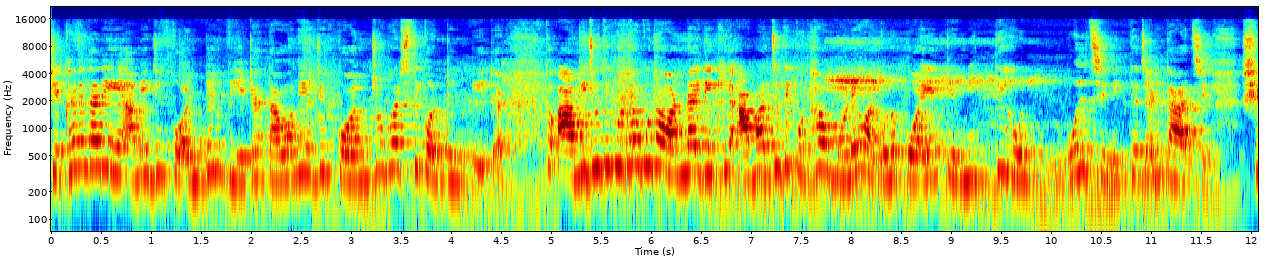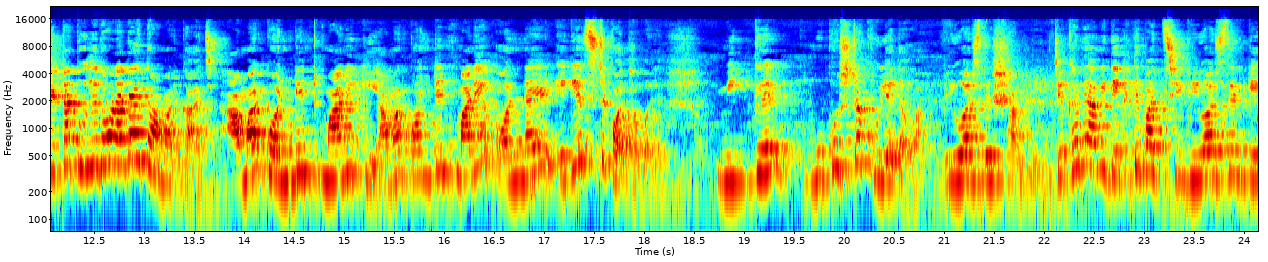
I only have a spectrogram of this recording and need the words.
সেখানে দাঁড়িয়ে আমি একজন কন্টেন্ট ক্রিয়েটার তাও আমি একজন কন্ট্রোভার্সি কন্টেন্ট ক্রিয়েটার তো আমি যদি কোথাও কোনো অন্যায় দেখি, আমার যদি কোথাও মনে হয় কোনো পয়েন্টে মিথ্যে বলছে, মিথ্যাচারিতা আছে, সেটা তুলে ধরাটাই তো আমার কাজ। আমার কন্টেন্ট মানে কি? আমার কন্টেন্ট মানে অন্যায়ের এগেনস্টে কথা বলা। মিথ্যের মুখোশটা খুলে দেওয়া ভিউয়ার্সদের সামনে। যেখানে আমি দেখতে পাচ্ছি ভিউয়ার্সদেরকে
